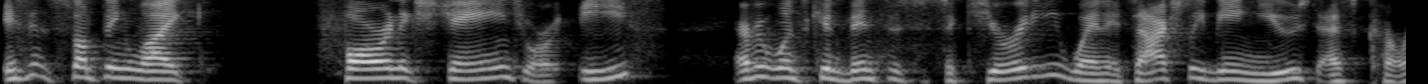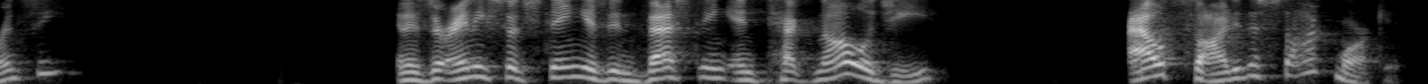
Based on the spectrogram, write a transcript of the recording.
isn't something like foreign exchange or ETH, everyone's convinced it's a security when it's actually being used as currency? And is there any such thing as investing in technology outside of the stock market?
